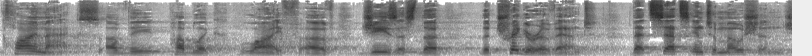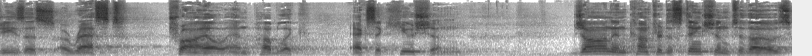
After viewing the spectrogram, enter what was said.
climax of the public life of Jesus, the, the trigger event that sets into motion Jesus' arrest, trial, and public execution. John, in contradistinction to those,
